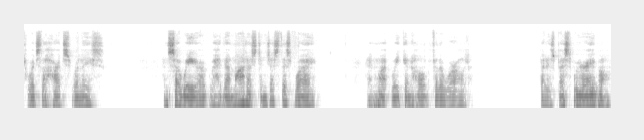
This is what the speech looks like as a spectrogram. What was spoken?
towards the heart's release. And so we are the modest in just this way and what we can hold for the world. But as best we are able,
